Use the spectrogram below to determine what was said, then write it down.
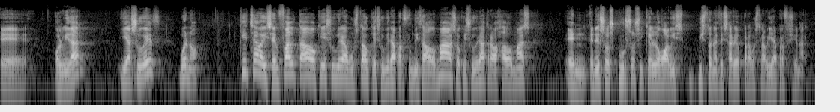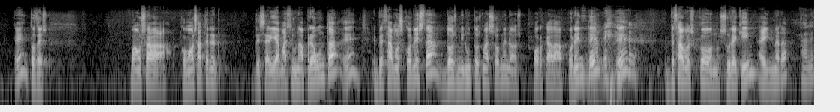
eh, olvidar? Y a su vez, bueno, ¿qué echabais en falta o qué os hubiera gustado que se hubiera profundizado más o que se hubiera trabajado más en, esos cursos y que luego habéis visto necesario para vuestra vida profesional? ¿Eh? Entonces, Vamos a, como vamos a tener, desearía más de una pregunta, ¿eh? empezamos con esta, dos minutos más o menos por cada ponente. ¿eh? Empezamos con Surekin, Ainara. Vale.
